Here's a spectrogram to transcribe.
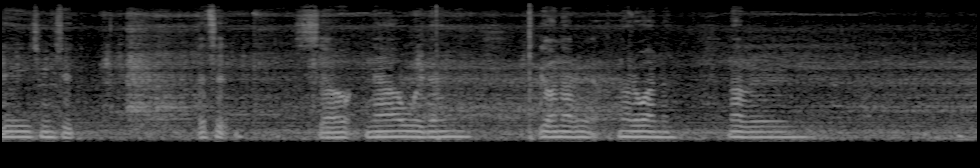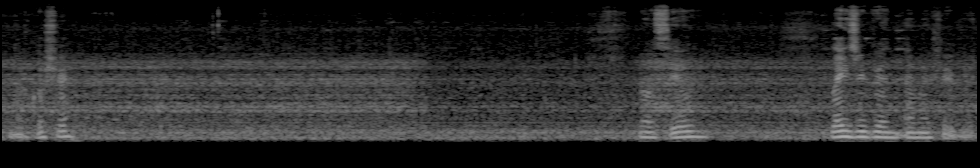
they changed it. That's it. So now we're done. Go another another one. Another crusher. Row 2. Laser grid are my favorite.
